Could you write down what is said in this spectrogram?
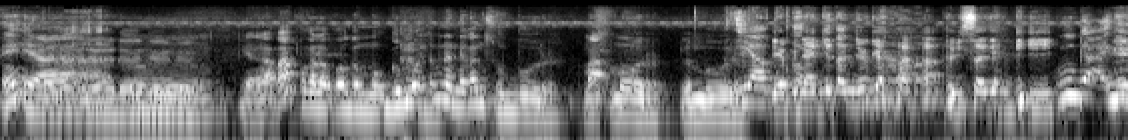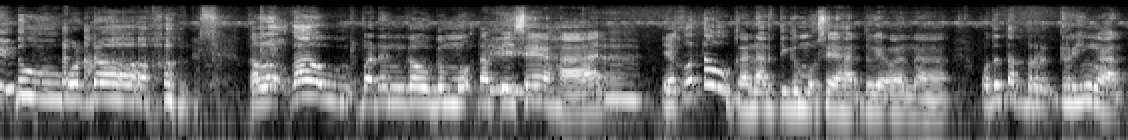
Iya. Aduh, aduh, aduh. Hmm. Ya nggak apa-apa kalau kau gemuk. Gemuk itu menandakan subur, makmur, lembur. Iya, Ya penyakitan juga bisa jadi. Enggak gitu, bodoh. Kalau kau badan kau gemuk tapi sehat, ya kau tahu kan arti gemuk sehat tuh kayak mana. Kau tetap berkeringat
